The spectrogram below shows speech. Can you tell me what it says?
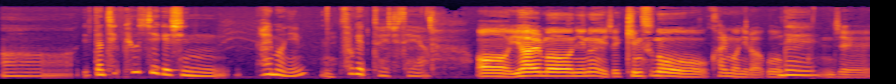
어, 일단 책 표지에 계신 할머님 네. 소개부터 해주세요. 어, 이 할머니는 이제 김순옥 할머니라고 네. 이제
